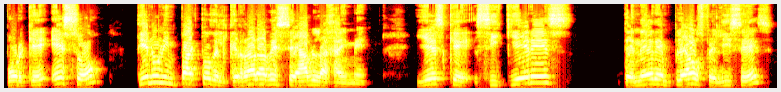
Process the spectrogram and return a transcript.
porque eso tiene un impacto del que rara vez se habla, Jaime, y es que si quieres tener empleados felices,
